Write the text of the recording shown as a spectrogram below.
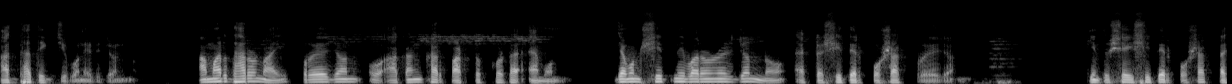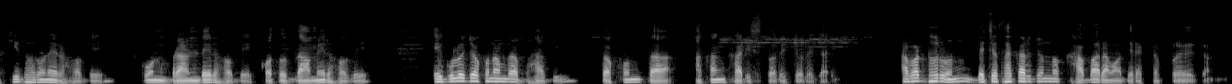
আধ্যাত্মিক জীবনের জন্য। আমার ধারণায় প্রয়োজন ও আকাঙ্ক্ষার পার্থক্যটা এমন। যেমন শীত নিবারণের জন্য একটা শীতের পোশাক প্রয়োজন। কিন্তু সেই শীতের পোশাকটা কি ধরনের হবে, কোন ব্র্যান্ডের হবে, কত দামের হবে, এগুলো যখন আমরা ভাবি, তখন তা আকাঙ্ক্ষার স্তরে চলে যায়। আবার ধরুন, বেঁচে থাকার জন্য খাবার আমাদের একটা প্রয়োজন।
